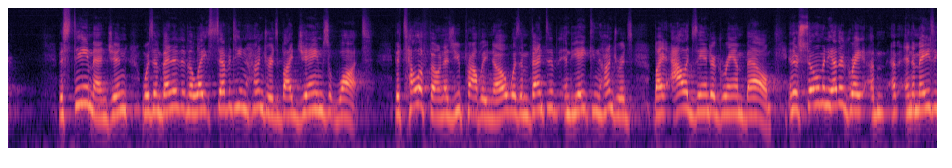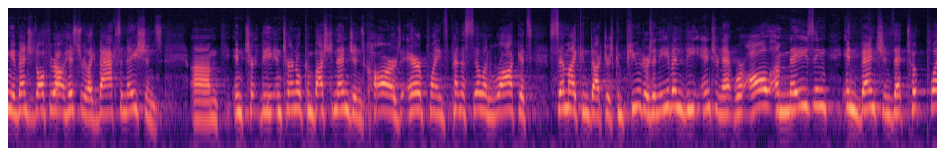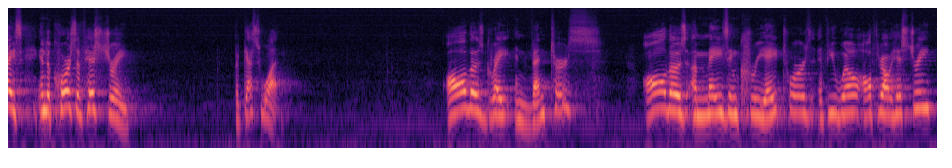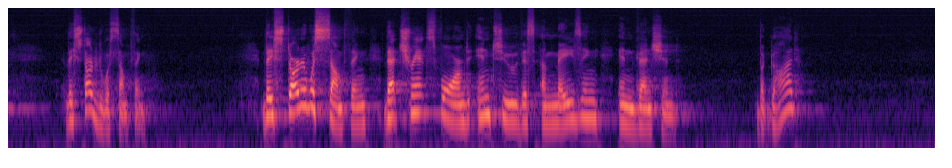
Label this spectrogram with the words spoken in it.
The steam engine was invented in the late 1700s by James Watt. The telephone, as you probably know, was invented in the 1800s by Alexander Graham Bell. And there's so many other great um, and amazing inventions all throughout history, like vaccinations, um, inter- the internal combustion engines, cars, airplanes, penicillin, rockets, semiconductors, computers, and even the internet were all amazing inventions that took place in the course of history. But guess what? All those great inventors, all those amazing creators, if you will, all throughout history, they started with something. They started with something that transformed into this amazing invention. But God,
